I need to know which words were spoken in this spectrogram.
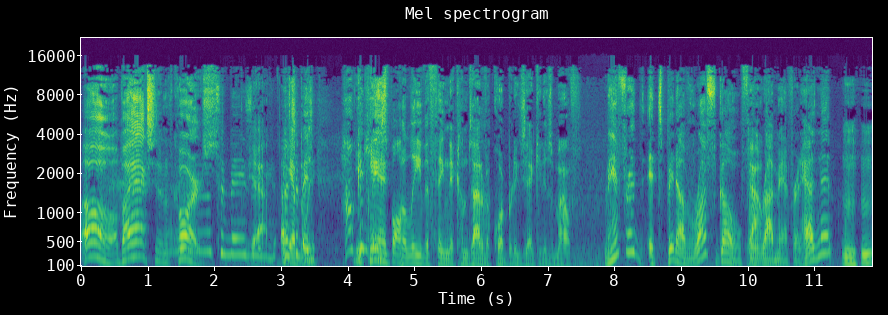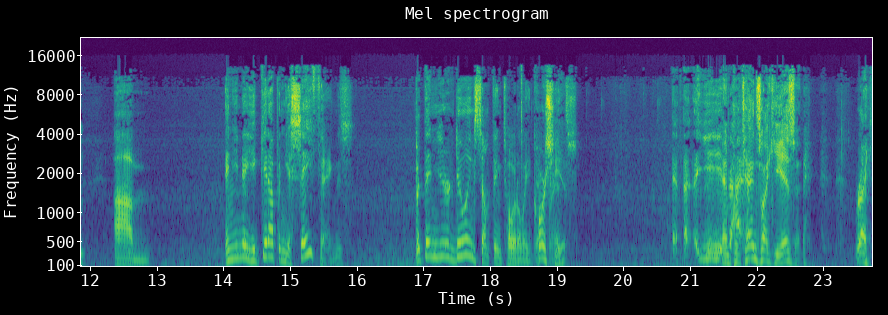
Oh, by accident, of course. That's amazing. Yeah, That's Can't amazing. believe- How you can can't baseball- believe a thing that comes out of a corporate executive's mouth? Manfred, it's been a rough go for Yeah. Rob Manfred, hasn't it? Mm-hmm. Um, and you know, you get up and you say things, but then you're doing something totally different. Of course he is, You- and I- pretends like he isn't. right.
